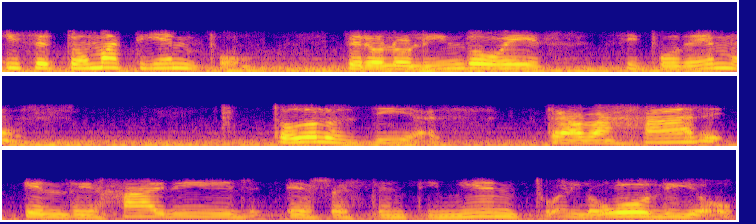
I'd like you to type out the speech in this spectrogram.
y se toma tiempo, pero lo lindo es si podemos todos los días trabajar en dejar ir el resentimiento, el odio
